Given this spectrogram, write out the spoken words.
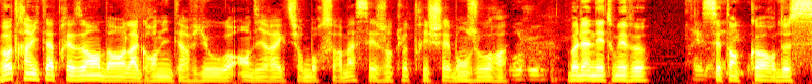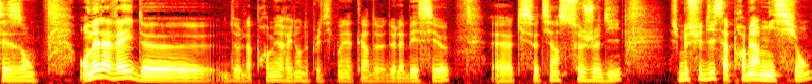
Votre invité à présent dans la grande interview en direct sur Boursorama, c'est Jean-Claude Trichet. Bonjour. Bonjour. Bonne année, tous mes voeux. C'est encore de saison. On est la veille de, la première réunion de politique monétaire de, la BCE euh, qui se tient ce jeudi. Je me suis dit, sa première mission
